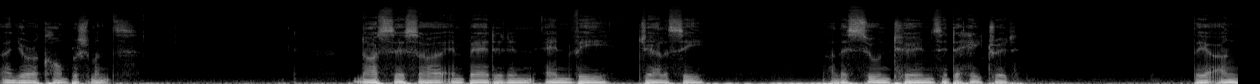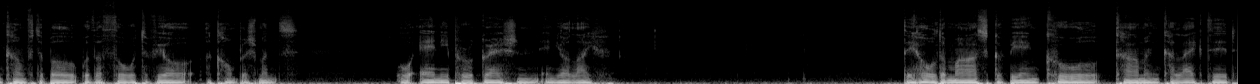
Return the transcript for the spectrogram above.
and your accomplishments. Narcissists are embedded in envy, jealousy, and this soon turns into hatred. They are uncomfortable with the thought of your accomplishments or any progression in your life. They hold a mask of being cool, calm, and collected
